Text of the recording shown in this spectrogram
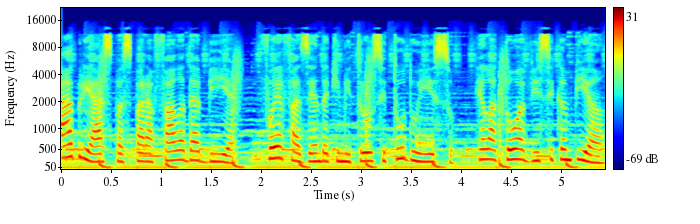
Abre aspas para a fala da Bia, foi a fazenda que me trouxe tudo isso, relatou a vice-campeã.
